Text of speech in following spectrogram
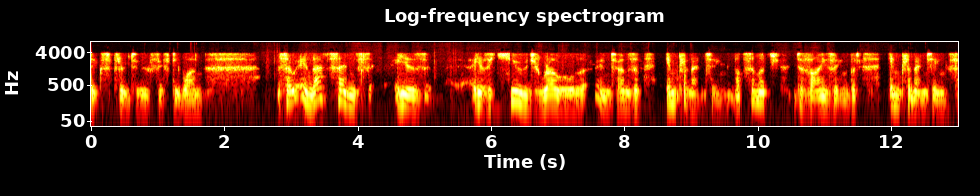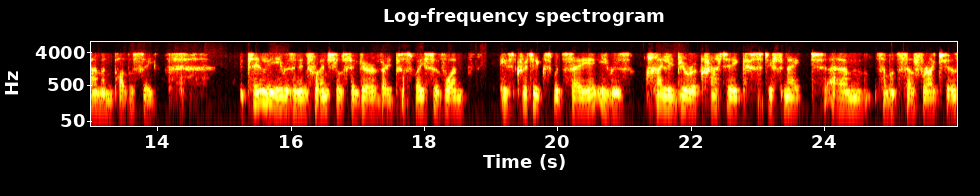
1846 through to 51. So, in that sense, he is he has a huge role in terms of implementing, not so much devising, but implementing famine policy. Clearly, he was an influential figure, a very persuasive one. his critics would say he was highly bureaucratic, stiff necked, um, somewhat self righteous.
